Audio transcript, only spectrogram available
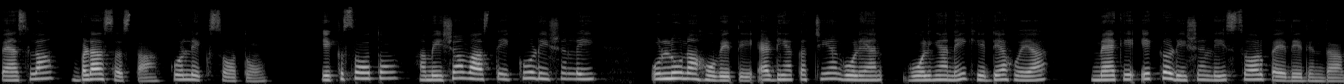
ਫੈਸਲਾ ਬੜਾ ਸਸਤਾ, ਕੁੱਲ 100 ਤੋਂ। 100 ਤੋਂ ਹਮੇਸ਼ਾ ਵਾਸਤੇ ਇੱਕੋ ਐਡੀਸ਼ਨ ਲਈ ਉੱਲੂ ਨਾ ਹੋਵੇ ਤੇ ਐਡੀਆਂ ਕੱਚੀਆਂ ਗੋਲੀਆਂ ਗੋਲੀਆਂ ਨਹੀਂ ਖੇਡਿਆ ਹੋਇਆ, ਮੈਂ ਕਿ ਇੱਕ ਐਡੀਸ਼ਨ ਲਈ 100 ਰੁਪਏ ਦੇ ਦਿੰਦਾ।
